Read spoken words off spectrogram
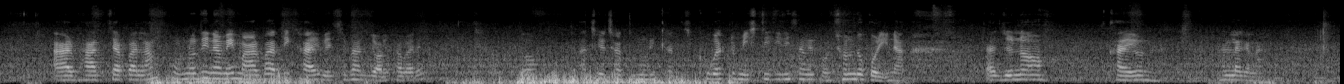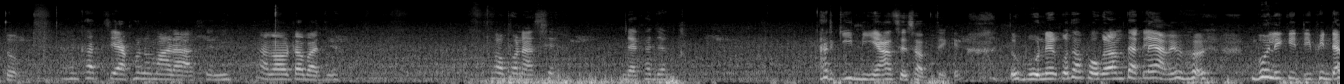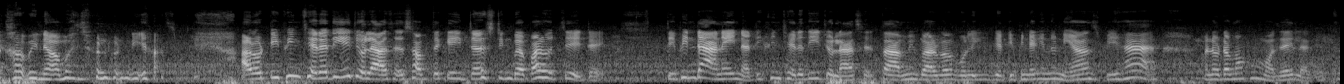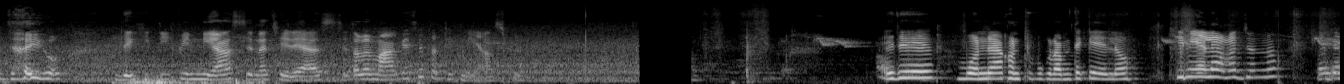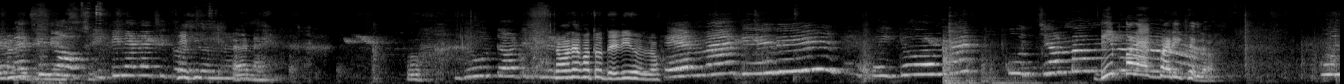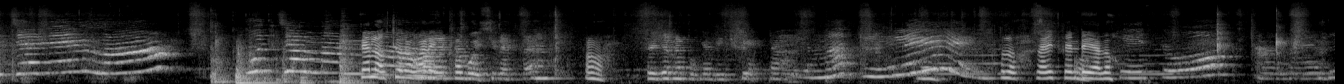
আর ভাত চাপালাম। অন্যদিন আমি মার ভাতই খাই বেশিরভাগ জল খাবারে আজকে ছাতু মুড়ি খাচ্ছি, খুব একটা মিষ্টি জিনিস আমি পছন্দ করি না। তার জন্য খাইও না, ভালো লাগে না। তো এখন খাচ্ছি এখনও মারা আসেনি, এগারোটা বাজে। কখন আসে দেখা যাক। আর কি নিয়ে আসে সব থেকে। তো বোনের কোথাও প্রোগ্রাম থাকলে আমি বলি কি, টিফিনটা খাবি না, আমার জন্য নিয়ে আসবি। আর ও টিফিন ছেড়ে দিয়েই চলে আসে। সব থেকে ইন্টারেস্টিং ব্যাপার হচ্ছে এটাই। টিফিনটা আনেই না টিফিন ছেড়ে দিয়েই চলে আসে। তা আমি বারবার বলি যে টিফিনটা কিন্তু নিয়ে আসবি হ্যাঁ? মানে ওটা আমার খুব মজাই লাগে। তো যাই হোক দেখি টিফিন নিয়ে আসছে না ছেড়ে আসছে। তবে মা গেছে তো ঠিক নিয়ে আসবে। এই যে বোনরা এখন প্রোগ্রাম থেকে এলো। কি নিয়ে এলো আমার জন্য। তোমাদের কত দেরি হলো? ডিপ করে একবারই খেলো। চলো চলো ঘরে। একটা একটা। ও। সেই জন্য তোকে দিচ্ছি একটা। মা, কি রে? চলো রাইট গেল।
